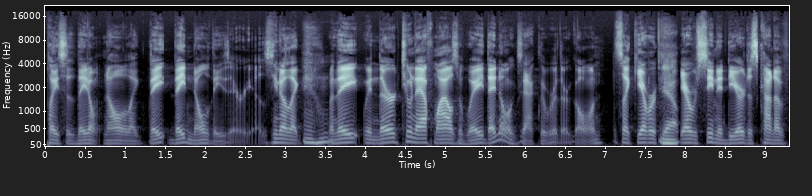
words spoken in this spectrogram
places they don't know. Like they they know these areas. You know, like mm-hmm. when they when they're two and a half miles away, they know exactly where they're going. It's like you ever Yeah. you ever seen a deer just kind of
